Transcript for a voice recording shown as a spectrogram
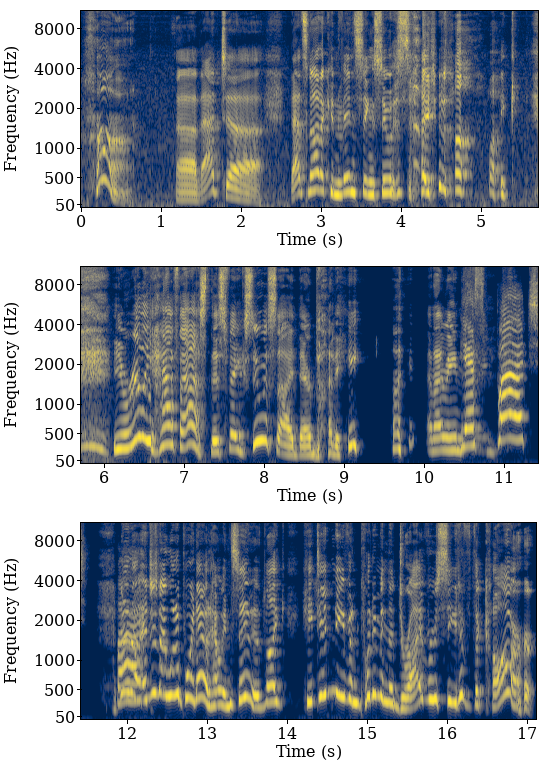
huh. Uh, that uh, that's not a convincing suicide at all. like, you really half-assed this fake suicide there, buddy. and I mean, yes, but, but no, no, I just I want to point out how insane it. Like, he didn't even put him in the driver's seat of the car.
